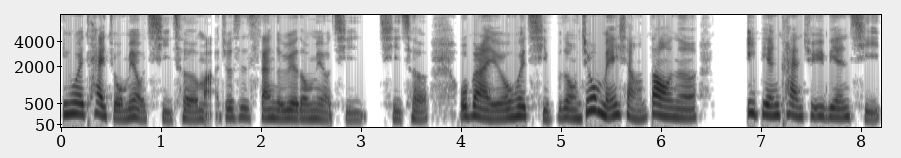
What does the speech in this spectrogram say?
因为太久没有骑车嘛，就是三个月都没有骑骑车，我本来以为会骑不动，结果没想到呢，一边看剧一边骑。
